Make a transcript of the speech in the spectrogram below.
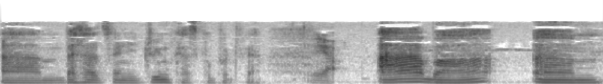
Ähm, besser als wenn die Dreamcast kaputt wäre. Ja. Aber ähm,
